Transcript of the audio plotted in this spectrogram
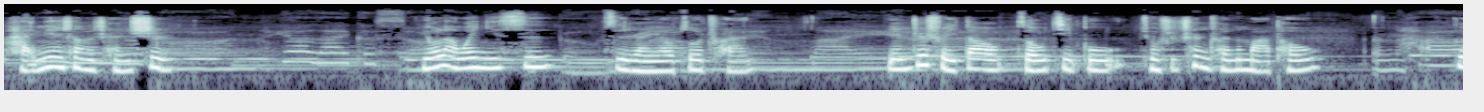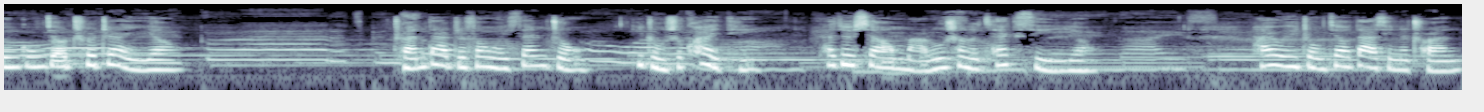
海面上的城市，游览威尼斯自然要坐船，沿着水道走几步就是乘船的码头，跟公交车站一样。船大致分为三种，一种是快艇，它就像马路上的 taxi 一样；还有一种较大型的船，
